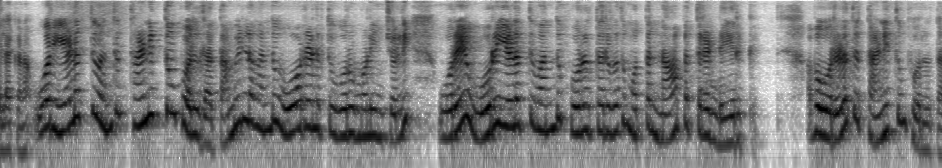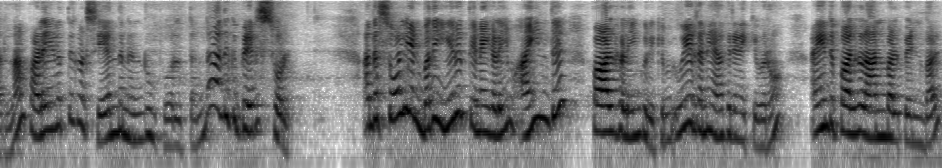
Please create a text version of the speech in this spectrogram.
இலக்கணம். ஒரு எழுத்து வந்து தனித்தும் பொருள் தான். தமிழில் வந்து ஓர் எழுத்து ஒரு மொழின்னு சொல்லி ஒரே ஒரு எழுத்து வந்து பொருள் தருவது மொத்தம் நாற்பத்தி ரெண்டு இருக்குது அப்போ ஒரு எழுத்து தனித்தும் பொருள் தரலாம். பல எழுத்துக்கள் சேர்ந்து நின்றும் பொருள் தந்தால் அதுக்கு பேர் சொல். அந்த சொல் என்பது இரு திணைகளையும் ஐந்து பால்களையும் குறிக்கும். உயர்தனை அகிரணிக்கு வரும். ஐந்து பால்கள் ஆண்பால் பெண்பால்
